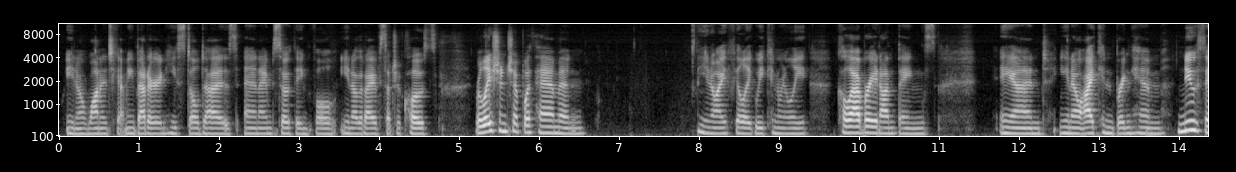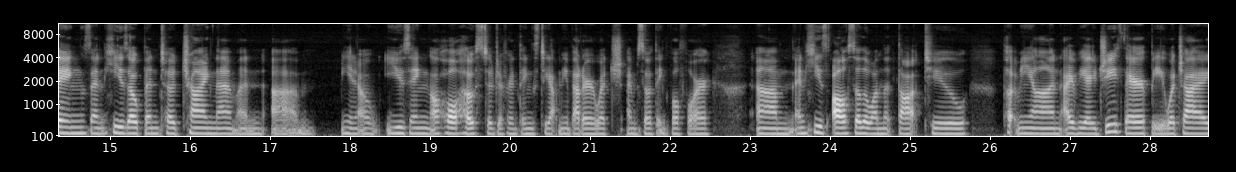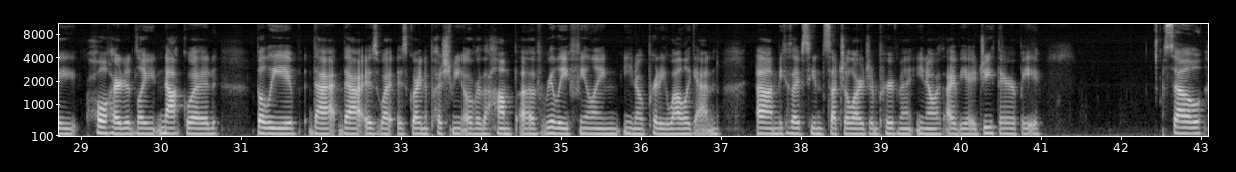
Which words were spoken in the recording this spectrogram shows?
you know wanted to get me better and he still does and i'm so thankful you know that i have such a close relationship with him and you know i feel like we can really collaborate on things and you know i can bring him new things and he's open to trying them and um, you know using a whole host of different things to get me better which i'm so thankful for. Um, and he's also the one that thought to put me on ivig therapy which i wholeheartedly knock wood believe that that is what is going to push me over the hump of really feeling you know pretty well again um, because i've seen such a large improvement you know with ivig therapy. So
